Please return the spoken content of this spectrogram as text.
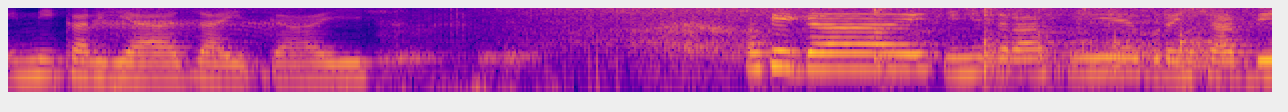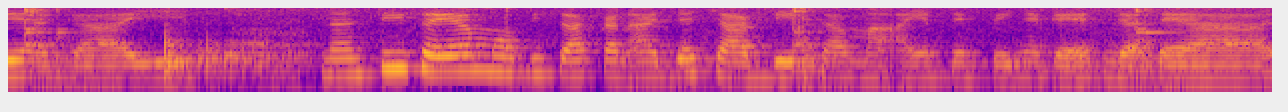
ini karya Zaid guys. Oke guys, ini terakhir goreng cabai ya guys. Nanti saya mau pisahkan aja cabai sama ayam tempenya guys, nggak saya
